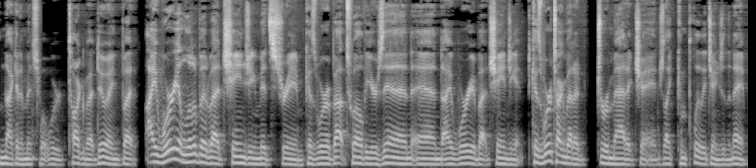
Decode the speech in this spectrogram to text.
I'm not going to mention what we're talking about doing, but I worry a little bit about changing midstream because we're about 12 years in and I worry about changing it because we're talking about a dramatic change, like completely changing the name.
